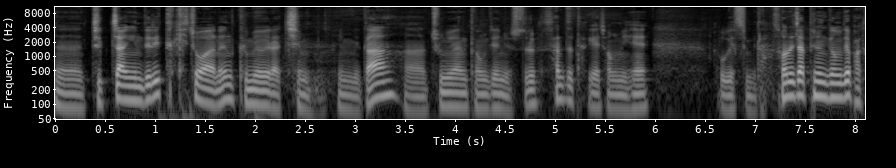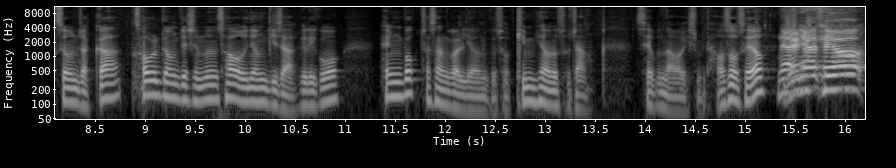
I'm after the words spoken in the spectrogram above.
어, 직장인들이 특히 좋아하는 금요일 아침입니다. 아, 중요한 경제 뉴스를 산뜻하게 정리해 보겠습니다. 손에 잡히는 경제 박세훈 작가, 서울경제신문 서은영 기자, 그리고 행복자산관리연구소 김현우 소장 세 분 나와 계십니다. 어서 오세요. 네, 안녕하세요.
